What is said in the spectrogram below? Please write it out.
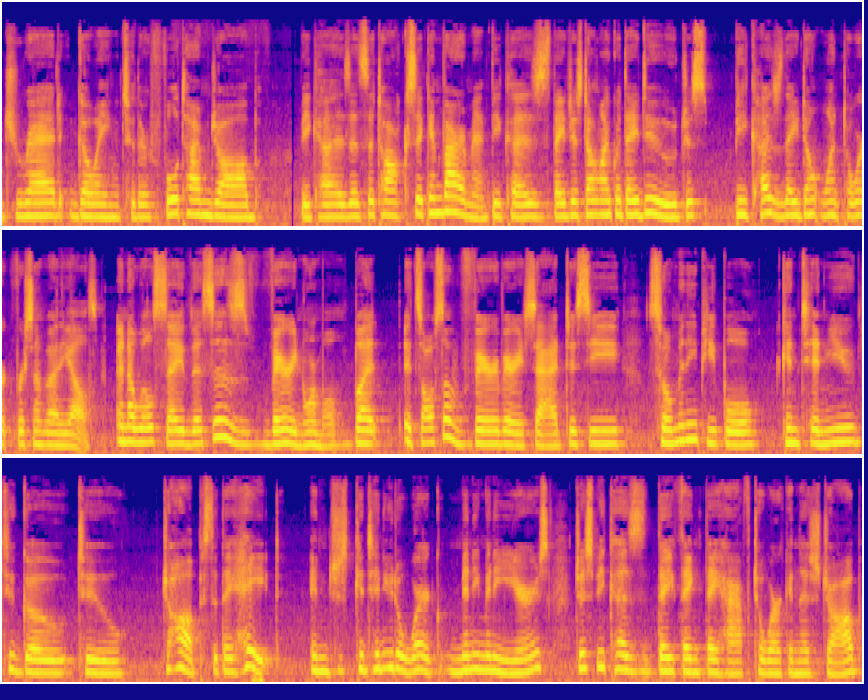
dread going to their full time job because it's a toxic environment, because they just don't like what they do, just because they don't want to work for somebody else. And I will say this is very normal, but it's also very, very sad to see so many people continue to go to jobs that they hate and just continue to work many, many years just because they think they have to work in this job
